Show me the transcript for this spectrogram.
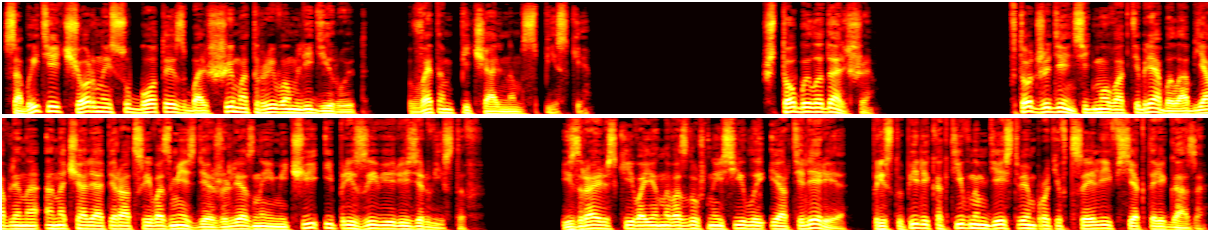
события «Черной субботы» с большим отрывом лидируют в этом печальном списке. Что было дальше? В тот же день, 7 октября, было объявлено о начале операции возмездия «Железные мечи» и призыве резервистов. Израильские военно-воздушные силы и артиллерия приступили к активным действиям против целей в секторе Газа.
